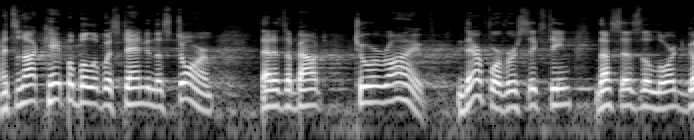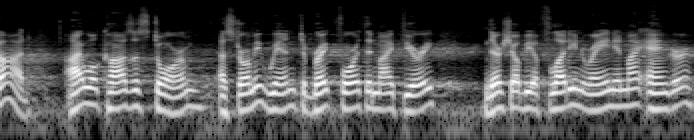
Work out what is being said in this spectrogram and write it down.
It's not capable of withstanding the storm that is about to arrive. Therefore, verse 16, thus says the Lord God, I will cause a storm, a stormy wind, to break forth in my fury. There shall be a flooding rain in my anger,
